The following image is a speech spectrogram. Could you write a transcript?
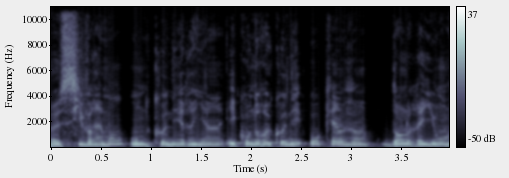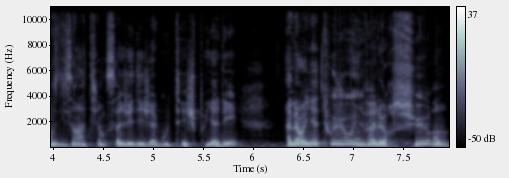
Euh, si vraiment on ne connaît rien et qu'on ne reconnaît aucun vin dans le rayon en se disant ah tiens ça j'ai déjà goûté je peux y aller Alors, il y a toujours une valeur sûre,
